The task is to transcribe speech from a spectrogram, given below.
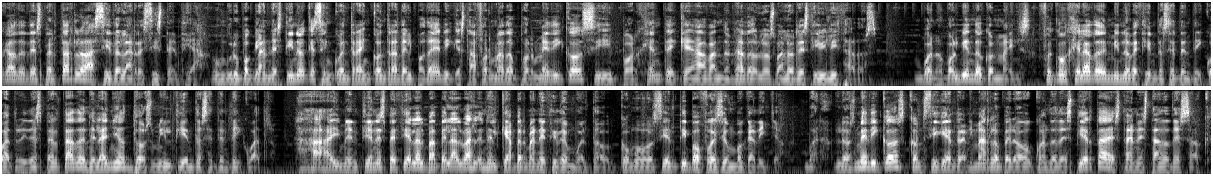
de despertarlo ha sido la Resistencia, un grupo clandestino que se encuentra en contra del poder y que está formado por médicos y por gente que ha abandonado los valores civilizados. Bueno, volviendo con Miles, fue congelado en 1974 y despertado en el año 2174. Ah, y mención especial al papel albal en el que ha permanecido envuelto, como si el tipo fuese un bocadillo. Bueno, los médicos consiguen reanimarlo, pero cuando despierta está en estado de shock.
